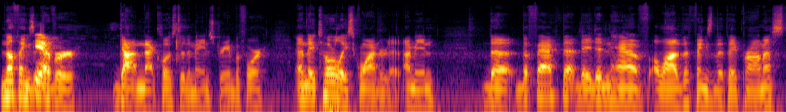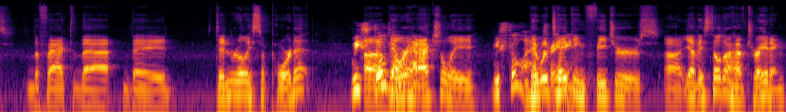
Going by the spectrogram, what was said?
Nothing's Yeah. ever gotten that close to the mainstream before, and they totally squandered it. I mean, the the fact that they didn't have a lot of the things that they promised, the fact that they didn't really support it. we Uh, still they don't were have. actually we still they were trading. taking features. Uh, yeah, they still don't have trading,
